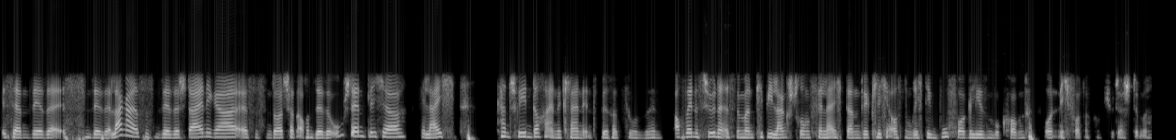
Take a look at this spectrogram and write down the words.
ist ja ein sehr, sehr, ist ein sehr, sehr langer, es ist ein sehr, sehr steiniger, es ist in Deutschland auch ein sehr, sehr umständlicher. Vielleicht kann Schweden doch eine kleine Inspiration sein. Auch wenn es schöner ist, wenn man Pipi Langstrom vielleicht dann wirklich aus einem richtigen Buch vorgelesen bekommt und nicht vor einer Computerstimme.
